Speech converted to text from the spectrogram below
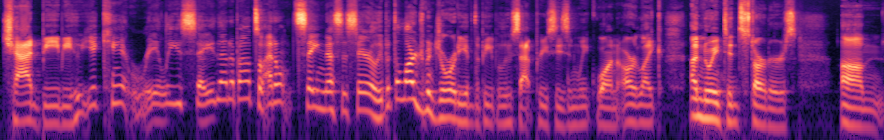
Chad Beebe, who you can't really say that about. So I don't say necessarily, but the large majority of the people who sat preseason week one are like anointed starters um,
